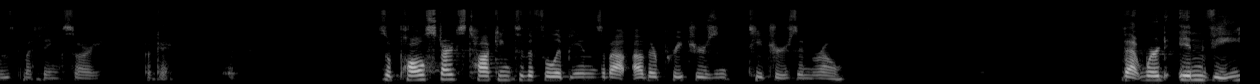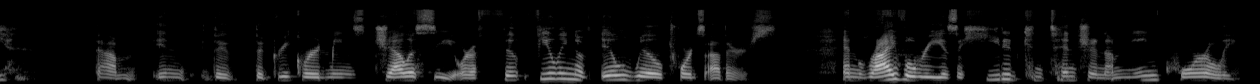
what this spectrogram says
Moved my thing, sorry. Okay. So Paul starts talking to the Philippians about other preachers and teachers in Rome. That word envy um, in the, the Greek word means jealousy or a fe- feeling of ill will towards others. And rivalry is a heated contention, a mean quarreling,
